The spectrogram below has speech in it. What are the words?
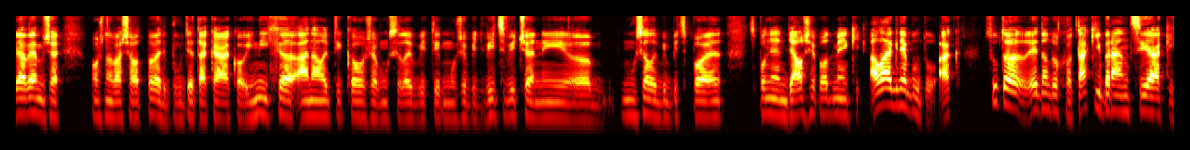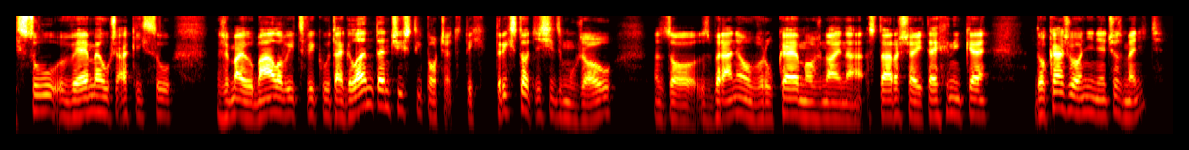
Ja viem, že možno vaša odpoveď bude taká ako iných analytikov, že museli by tí muži byť vycvičení, museli by byť splnené ďalšie podmienky. Ale ak nebudú, ak sú to jednoducho takí branci, akí sú, vieme už, akí sú, že majú málo výcviku, tak len ten čistý počet, tých 300 tisíc mužov so zbraňou v ruke, možno aj na staršej technike, dokážu oni niečo zmeniť?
